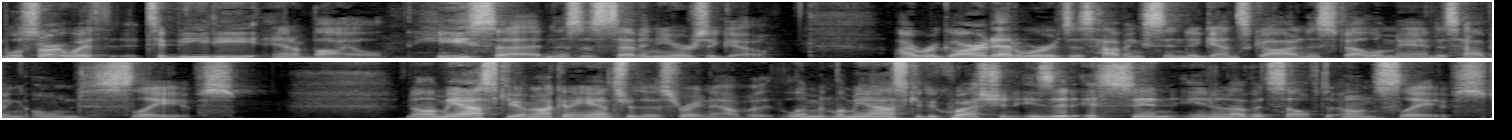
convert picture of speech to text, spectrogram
we'll start with Thabiti Anyabwile. He said, and this is seven years ago, I regard Edwards as having sinned against God and his fellow man as having owned slaves. Now, let me ask you, I'm not going to answer this right now, but let me, let me ask you the question Is it a sin in and of itself to own slaves?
